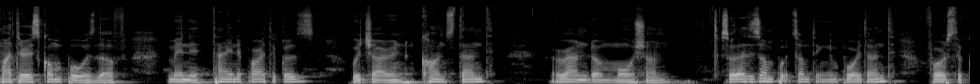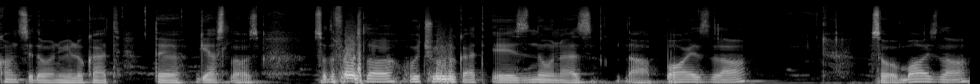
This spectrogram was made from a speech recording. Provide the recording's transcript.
Matter is composed of many tiny particles which are in constant random motion. So that is something important for us to consider when we look at the gas laws. So the first law which we look at is known as the Boyle's law. So Boyle's law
